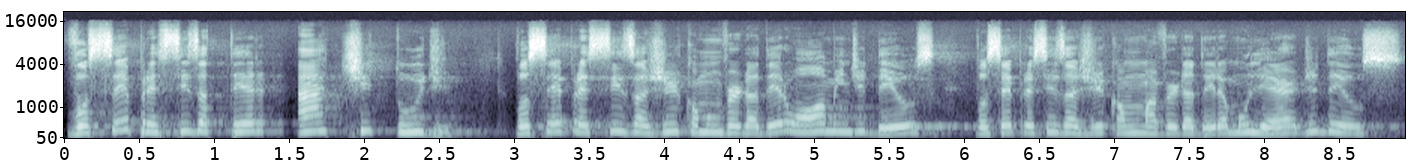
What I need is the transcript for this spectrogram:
Você precisa ter atitude. Você precisa agir como um verdadeiro homem de Deus, você precisa agir como uma verdadeira mulher de Deus.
